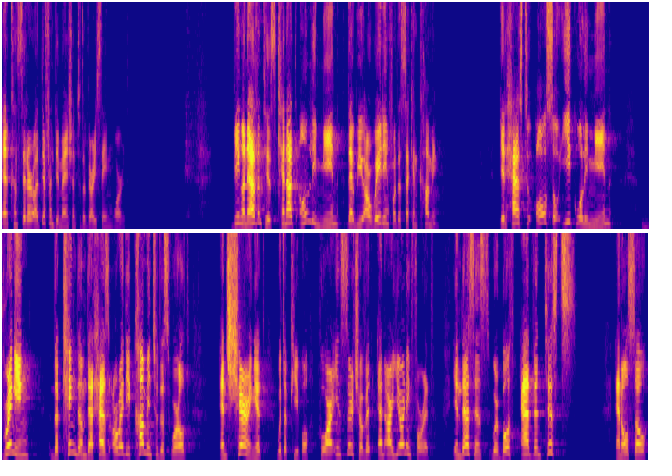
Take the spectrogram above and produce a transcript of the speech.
and consider a different dimension to the very same word. Being an Adventist cannot only mean that we are waiting for the second coming, it has to also equally mean bringing the kingdom that has already come into this world and sharing it with the people who are in search of it and are yearning for it. In that sense, we're both Adventists and also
